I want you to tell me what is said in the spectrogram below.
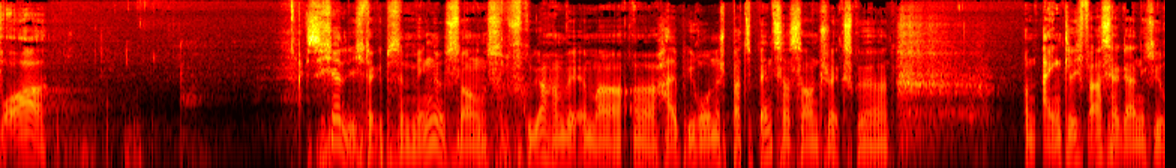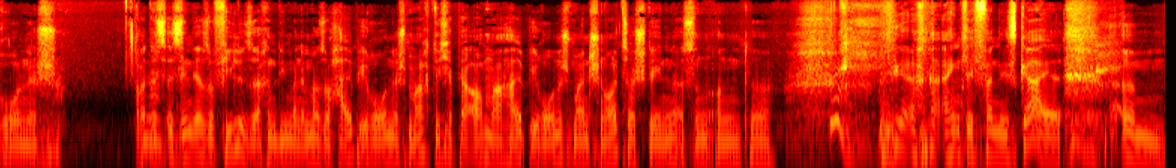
boah. Sicherlich, da gibt es eine Menge Songs. Früher haben wir immer äh, halb ironisch Bud Spencer Soundtracks gehört. Und eigentlich war es ja gar nicht ironisch. Aber das sind ja so viele Sachen, die man immer so halb ironisch macht. Ich habe ja auch mal halb ironisch meinen Schnäuzer stehen lassen und äh, ja, eigentlich fand ich es geil. Ähm,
